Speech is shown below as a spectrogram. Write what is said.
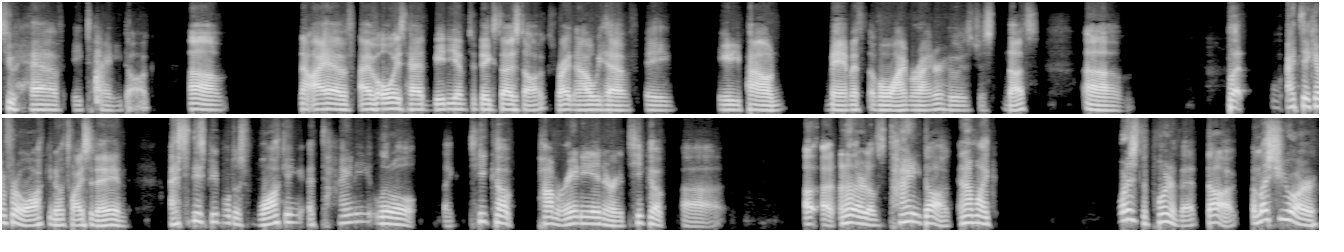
to have a tiny dog. Um, now I have I've always had medium to big size dogs. Right now we have a 80 pound mammoth of a Weimaraner who is just nuts. Um, but I take him for a walk, you know, twice a day, and I see these people just walking a tiny little like teacup Pomeranian or a teacup, uh, a- another those tiny dog, and I'm like, what is the point of that dog? Unless you are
